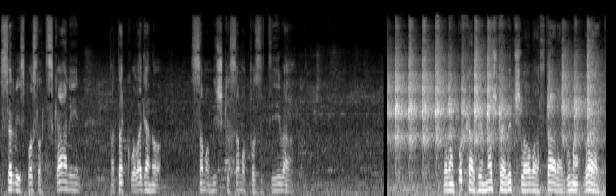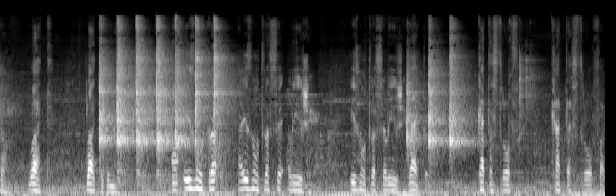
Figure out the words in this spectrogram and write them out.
servis poslati Skanijin, pa tako lagano, samo miške, samo pozitiva. Da vam pokažem na što je ličila ova stara guma, gledajte gledajte, gledajte gume a iznutra, a iznutra se liže. Iznutra se liže. Gledajte. Katastrofa. Katastrofa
